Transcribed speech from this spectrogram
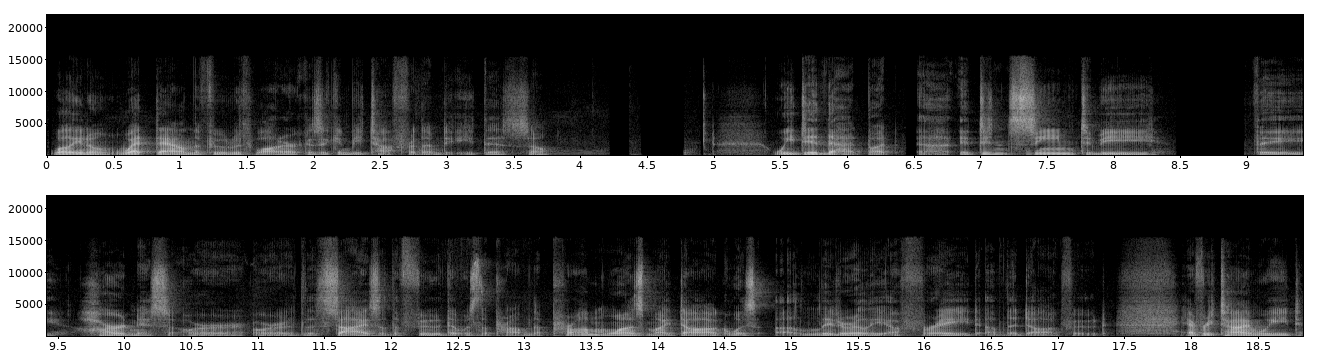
well, you know, wet down the food with water because it can be tough for them to eat this. So we did that, but uh, it didn't seem to be the hardness or or the size of the food that was the problem. The problem was my dog was uh, literally afraid of the dog food. Every time we'd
